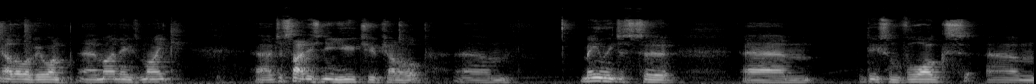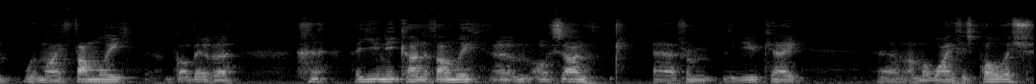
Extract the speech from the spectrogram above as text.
Hello everyone, uh, my name's Mike. Uh, I just started this new YouTube channel up, um, mainly just to um, do some vlogs um, with my family. I've got a bit of a, a unique kind of family. Um, obviously I'm uh, from the UK um, and my wife is Polish.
